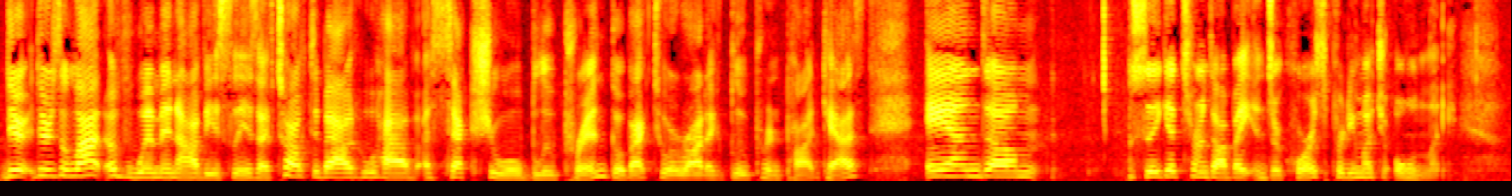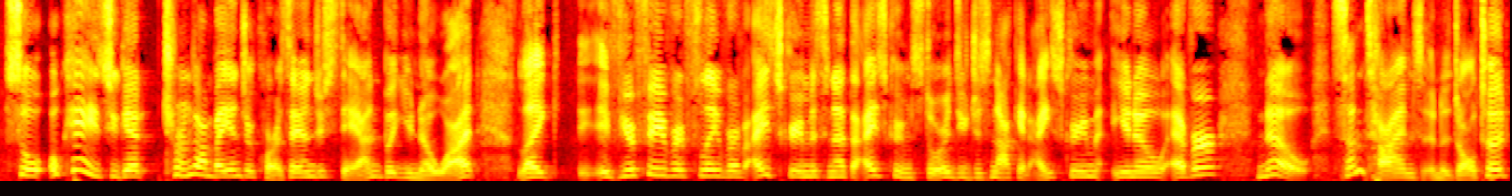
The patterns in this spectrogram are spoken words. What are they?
there, there's a lot of women, obviously, as I've talked about, who have a sexual blueprint. Go back to Erotic Blueprint podcast. And um, so they get turned on by intercourse pretty much only. So, okay, so you get turned on by intercourse. I understand, but you know what? Like, if your favorite flavor of ice cream isn't at the ice cream store, do you just not get ice cream, you know, ever? No. Sometimes in adulthood,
